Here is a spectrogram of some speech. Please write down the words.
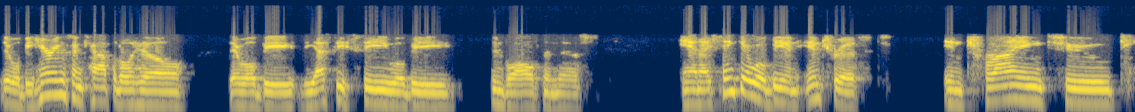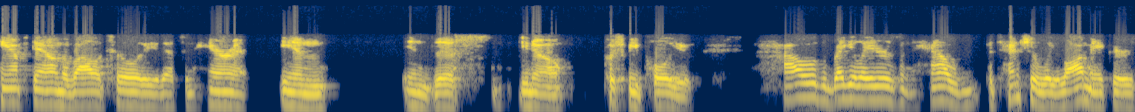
there will be hearings on Capitol Hill. There will be the SEC will be involved in this, and I think there will be an interest in trying to tamp down the volatility that's inherent in in this, you know, push me, pull you. How the regulators and how potentially lawmakers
